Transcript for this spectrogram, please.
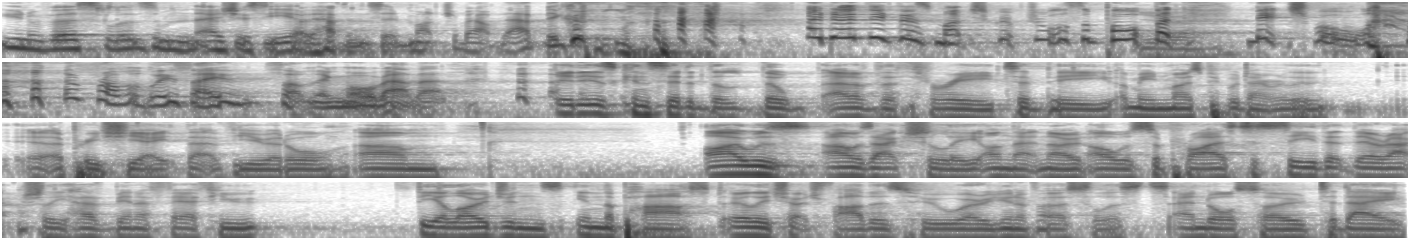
universalism. As you see, I haven't said much about that because I don't think there's much scriptural support. But Mitch will probably say something more about that. it is considered the, the out of the three to be. I mean, most people don't really uh, appreciate that view at all. Um, I was I was actually on that note. I was surprised to see that there actually have been a fair few theologians in the past, early church fathers who were universalists, and also today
